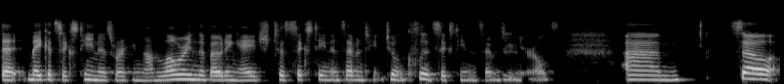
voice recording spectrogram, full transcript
that Make It 16 is working on, lowering the voting age to 16 and 17 to include 16 and 17 mm. year olds. Um, so,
